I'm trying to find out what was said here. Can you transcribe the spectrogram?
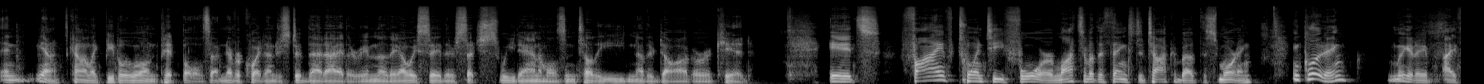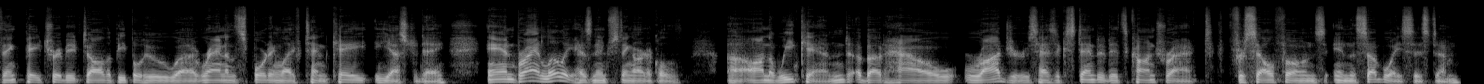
and you know it's kind of like people who own pit bulls. I've never quite understood that either, even though they always say they're such sweet animals until they eat another dog or a kid. It's 524. Lots of other things to talk about this morning, including we got to, I think, pay tribute to all the people who uh, ran in the Sporting Life 10K yesterday. And Brian Lilley has an interesting article uh, on the weekend about how Rogers has extended its contract for cell phones in the subway system.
